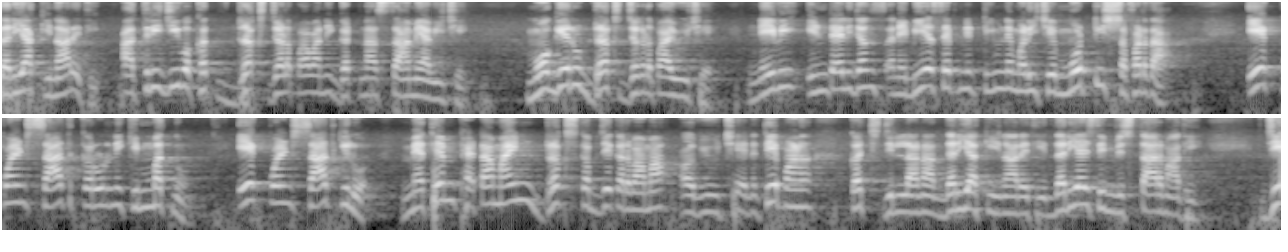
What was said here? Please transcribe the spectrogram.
દરિયા કિનારેથી આ ત્રીજી વખત ડ્રગ્સ ઝડપાવાની ઘટના સામે આવી છે. મોગેરું ડ્રગ્સ ઝડપાયું છે. નેવી ઇન્ટેલિજન્સ અને બીએસએફની ટીમને મળી છે મોટી સફળતા. એક પોઈન્ટ સાત કરોડની કિંમતનું એક પોઈન્ટ સાત કિલો મેથેમ્ફેટામાઇન ડ્રગ્સ કબજે કરવામાં આવ્યું છે અને તે પણ કચ્છ જિલ્લાના દરિયા કિનારેથી દરિયાઈ સીમ વિસ્તારમાંથી, જે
